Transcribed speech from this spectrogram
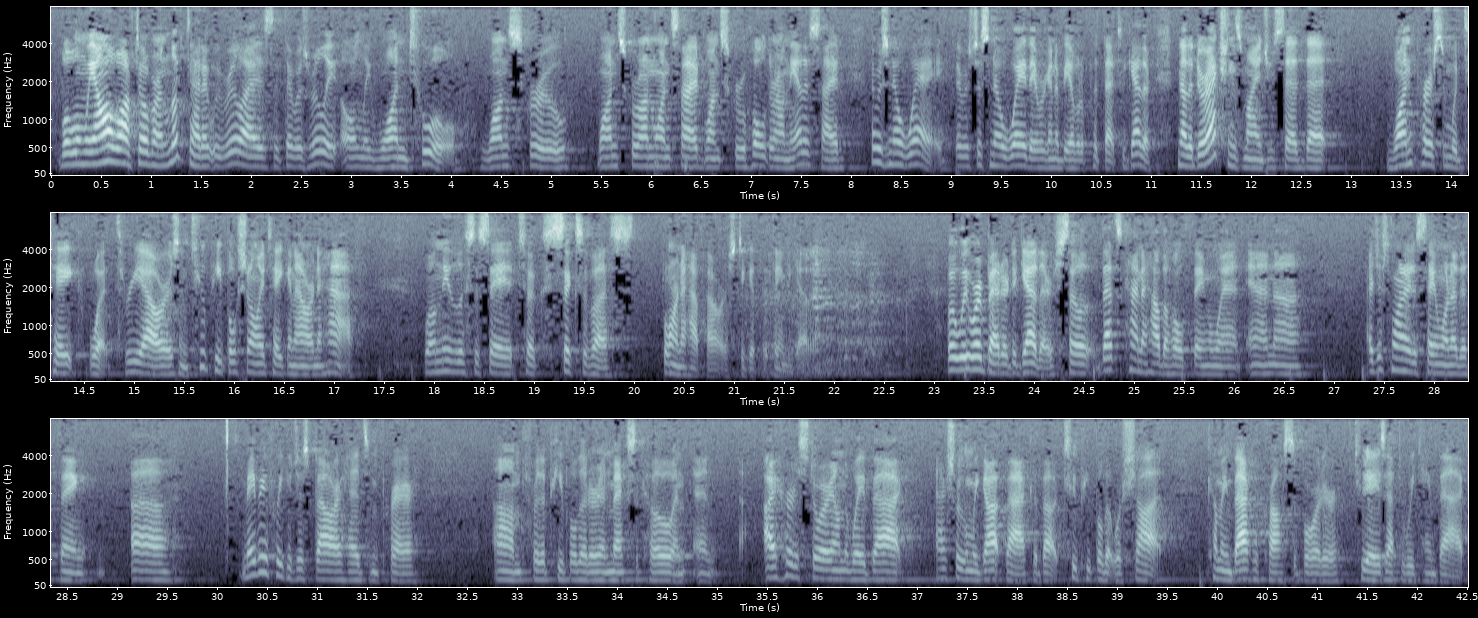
Well, when we all walked over and looked at it, we realized that there was really only one tool, one screw, one screw on one side, one screw holder on the other side. There was no way. There was just no way they were going to be able to put that together. Now, the directions, mind you, said that one person would take, what, three hours, and two people should only take an hour and a half. Well, needless to say, it took six of us four and a half hours to get the thing together. but we were better together. So that's kind of how the whole thing went. And uh, I just wanted to say one other thing. Uh, maybe if we could just bow our heads in prayer um, for the people that are in Mexico and, and I heard a story on the way back, actually, when we got back, about two people that were shot coming back across the border two days after we came back.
